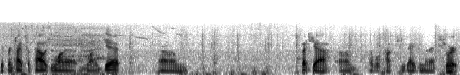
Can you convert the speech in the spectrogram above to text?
different types of pals you wanna you wanna get. Um, but yeah, um, I will talk to you guys in the next short.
